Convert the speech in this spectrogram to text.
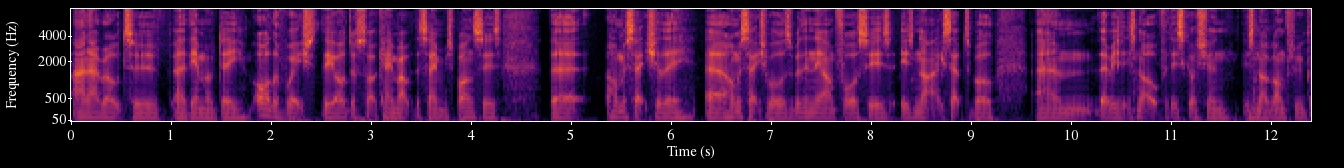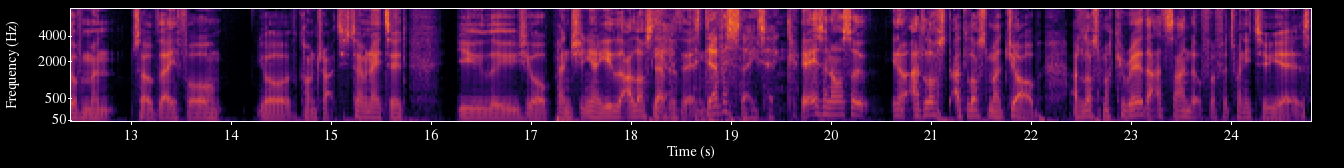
and I wrote to uh, the MOD, all of which they all just sort of came back with the same responses that homosexually, uh, homosexuals within the armed forces is not acceptable. Um, there is, it's not up for discussion. It's not gone through government, so therefore your contract is terminated. You lose your pension. You know, you, I lost Yeah, everything. It's devastating. It is, and also, you know, I'd lost, I'd lost my job, I'd lost my career that I'd signed up for for 22 years.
